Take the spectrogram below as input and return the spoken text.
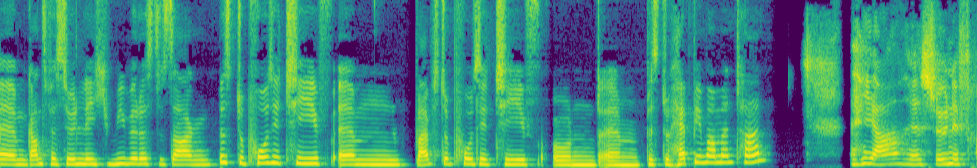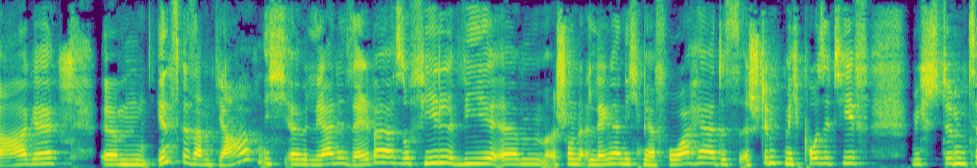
ähm, ganz persönlich, wie würdest du sagen, bist du positiv, ähm, bleibst du positiv und ähm, bist du happy momentan? Ja, schöne Frage. Ähm, insgesamt ja. Ich äh, lerne selber so viel wie ähm, schon länger nicht mehr vorher. Das stimmt mich positiv. Mich stimmt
